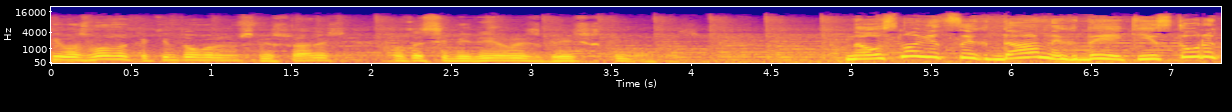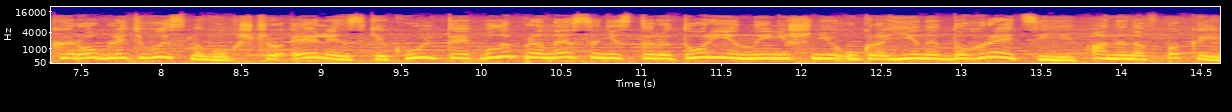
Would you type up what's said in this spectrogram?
и, возможно, каким-то образом смешались, вот ассимилировались с греческим образом. На основі цих даних деякі історики роблять висновок, що елінські культи були принесені з території нинішньої України до Греції, а не навпаки.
